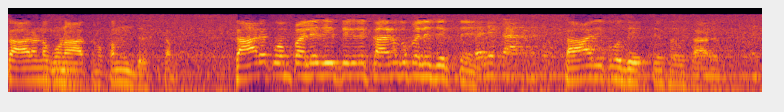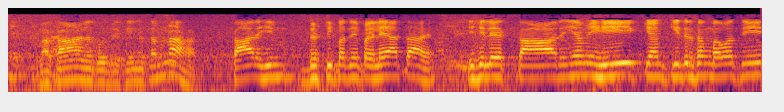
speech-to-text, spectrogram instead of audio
कारण गुणात्मकम दृष्टम। कार्य को हम पहले देखते हैं कारण को पहले देखते हैं। कार्य को देखते हैं संसार में। मकान को देखेंगे तब ना। कार्य ही दृष्टिपद में पहले आता है। इसलिए कार्यम ही क्या कीदृशम भवती?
